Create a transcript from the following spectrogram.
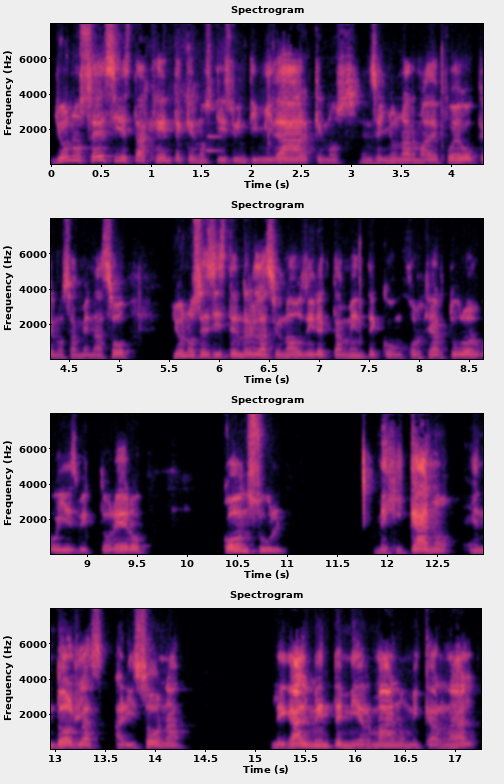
Yo no sé si esta gente que nos quiso intimidar, que nos enseñó un arma de fuego, que nos amenazó, yo no sé si estén relacionados directamente con Jorge Arturo Argüelles Victorero, cónsul mexicano en Douglas, Arizona, legalmente mi hermano, mi carnal,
